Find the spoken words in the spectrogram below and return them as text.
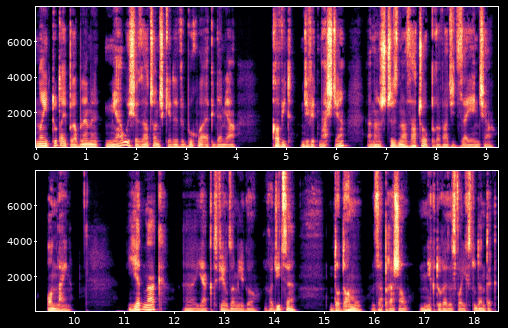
No i tutaj problemy miały się zacząć, kiedy wybuchła epidemia COVID-19, a mężczyzna zaczął prowadzić zajęcia online. Jednak, e, jak twierdzą jego rodzice, do domu zapraszał niektóre ze swoich studentek.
